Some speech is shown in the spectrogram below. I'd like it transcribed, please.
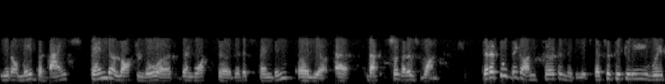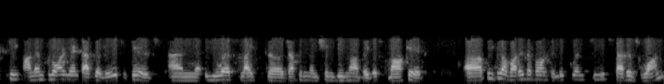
you know, made the banks spend a lot lower than what they were spending earlier. Uh that so that is one. There are two big uncertainties, specifically with the unemployment at the rate it is, and U.S., like Jatin mentioned, being our biggest market. People are worried about delinquencies. That is one.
